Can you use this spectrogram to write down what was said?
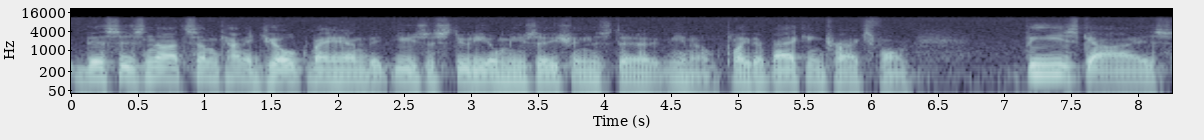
this is not some kind of joke band that uses studio musicians to, you know, play their backing tracks for them. These guys,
